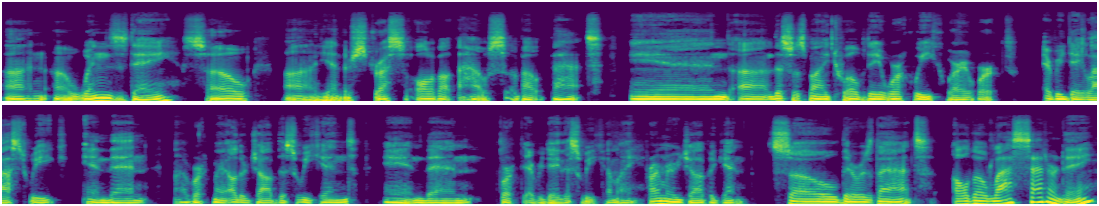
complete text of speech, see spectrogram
on uh, Wednesday, so uh, yeah, there's stress all about the house about that. And uh, this was my 12 day work week where I worked every day last week, and then I worked my other job this weekend, and then worked every day this week on my primary job again. So there was that. Although last Saturday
